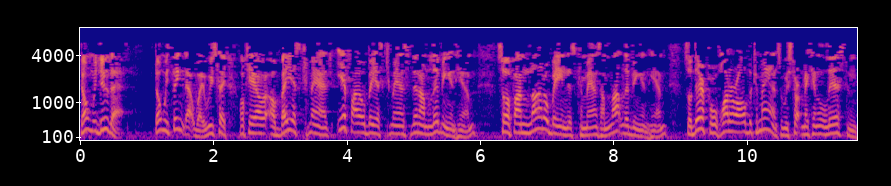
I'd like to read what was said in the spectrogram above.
Don't we do that? Don't we think that way? We say, okay, I'll obey his commands. If I obey his commands, then I'm living in him. So if I'm not obeying his commands, I'm not living in him. So therefore, what are all the commands? And we start making a list, and,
